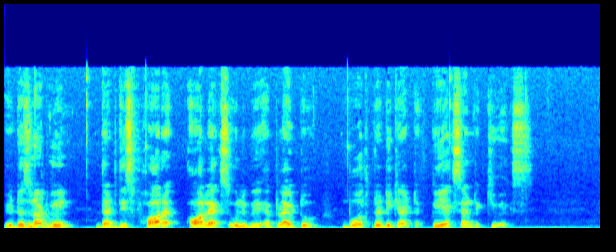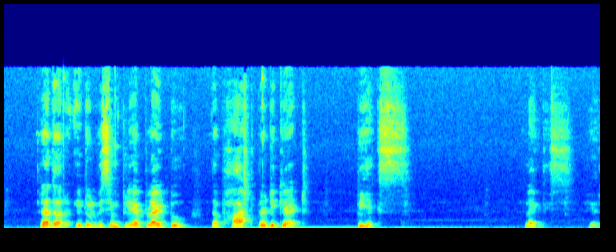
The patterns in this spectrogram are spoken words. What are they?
it does not mean that this for all x will be applied to both predicate px and qx. Rather, it will be simply applied to the first predicate px like this here.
